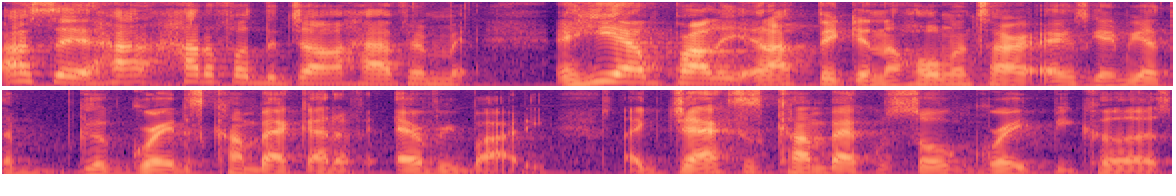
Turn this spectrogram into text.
I said, "How how the fuck did y'all have him?" And he had probably, and I think in the whole entire X game, he had the greatest comeback out of everybody. Like Jackson's comeback was so great because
